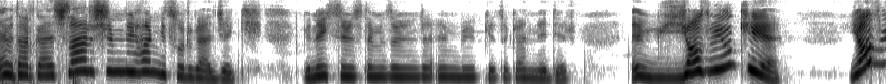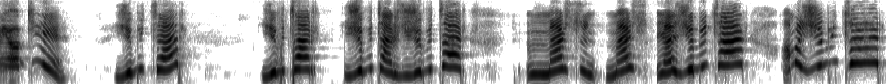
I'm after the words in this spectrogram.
Evet arkadaşlar, şimdi hangi soru gelecek? Güneş sistemimiz önünde en büyük gezegen nedir? E, yazmıyor ki. Yazmıyor ki. Jüpiter. Jüpiter. Jüpiter. Jüpiter. Mersün. Mers ya Jüpiter. Ama Jüpiter.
